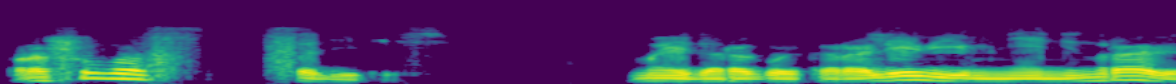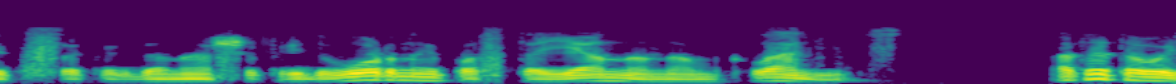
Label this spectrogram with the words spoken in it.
Прошу вас, садитесь. Моей дорогой королеве и мне не нравится, когда наши придворные постоянно нам кланяются. От этого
